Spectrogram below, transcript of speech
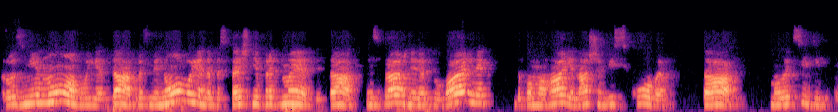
Розміновує, так, розміновує небезпечні предмети. Так, він справжній рятувальник, допомагає нашим військовим. Так, молодці дітки.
